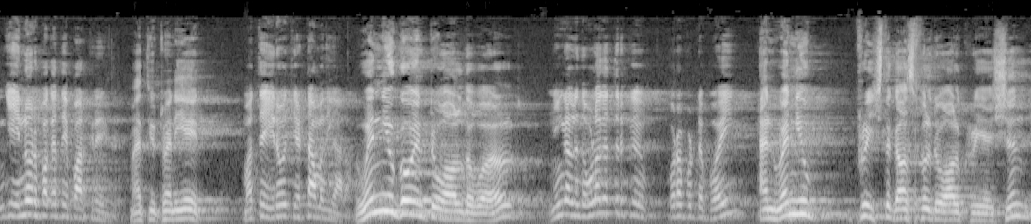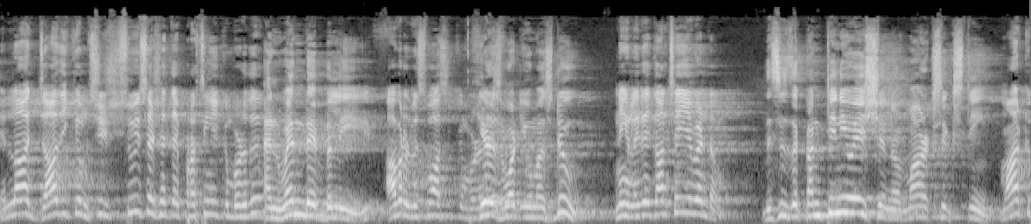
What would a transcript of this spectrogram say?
இங்கே இன்னொரு பக்கத்தை பார்க்கிறீர்கள் Matthew 28. மத்த இருபத்தி எட்டாம் அதிகாரம் When you go into all the world நீங்கள் இந்த உலகத்திற்கு புறப்பட்டு போய் and when you preach the gospel to all creation எல்லா ஜாதிக்கும் சுவிசேஷத்தை பிரசங்கிக்கும் பொழுது and when they believe, அவர்கள் விசுவாசிக்கும் பொழுது here's what you must do. நீங்கள் இதை தான் செய்ய வேண்டும் This is the continuation of Mark 16. Mark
